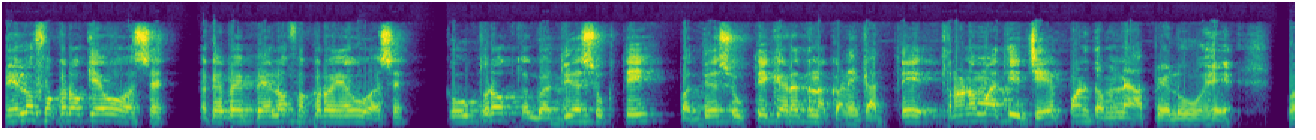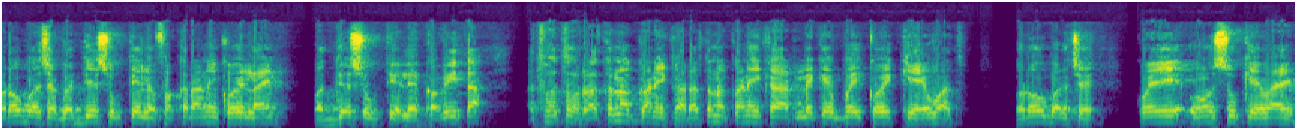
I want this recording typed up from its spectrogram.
પહેલો ફકરો કેવો હશે? તો કે ભાઈ પહેલો ફકરો એવો હશે કે ઉપરોક્ત ગદ્ય સુક્તિ, પદ્ય સુક્તિ કે રત્ન કણિકા તે ત્રણમાંથી જે પણ તમને આપેલું હોય. બરોબર છે. ગદ્ય સુક્તિ એટલે ફકરાની કોઈ લાઈન, પદ્ય સુક્તિ એટલે કવિતા, અથવા તો રત્ન કણિકા રત્ન કણિકા એટલે કે ભાઈ કોઈ કહેવત. બરોબર છે. કોઈ શું કહેવાય?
